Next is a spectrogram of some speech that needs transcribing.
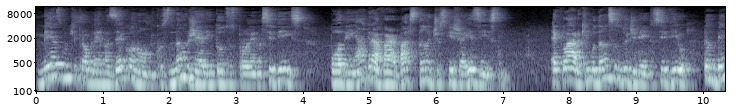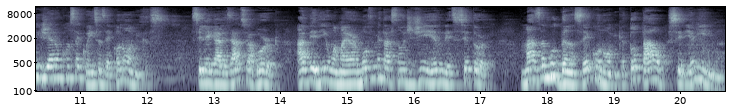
Mesmo que problemas econômicos não gerem todos os problemas civis, podem agravar bastante os que já existem. É claro que mudanças do direito civil também geram consequências econômicas. Se legalizasse o aborto, haveria uma maior movimentação de dinheiro nesse setor, mas a mudança econômica total seria mínima.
